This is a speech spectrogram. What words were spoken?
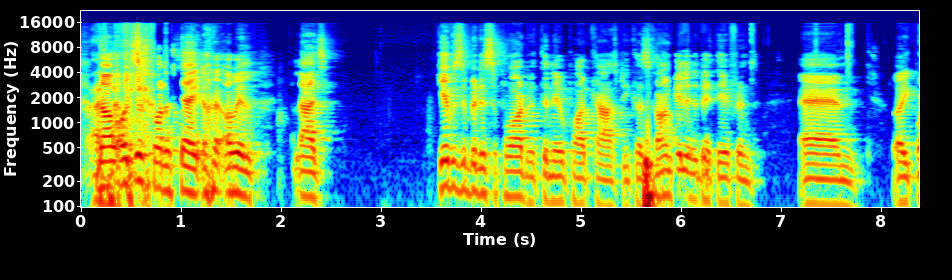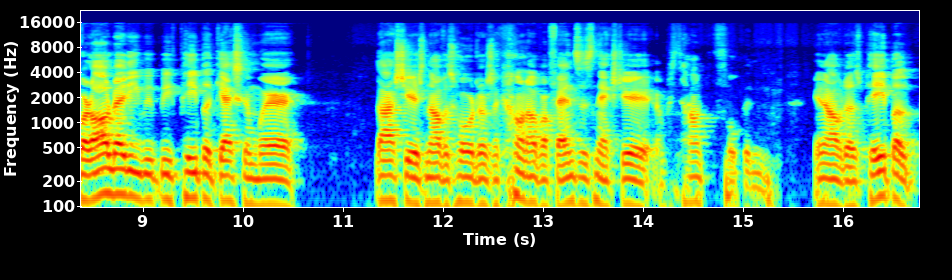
No, I just want to say, I will, lads, give us a bit of support with the new podcast because it's going to be a little bit different. Um, like we're already we we people guessing where last year's novice hurdlers are going over fences next year. And we don't fucking, you know, there's people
